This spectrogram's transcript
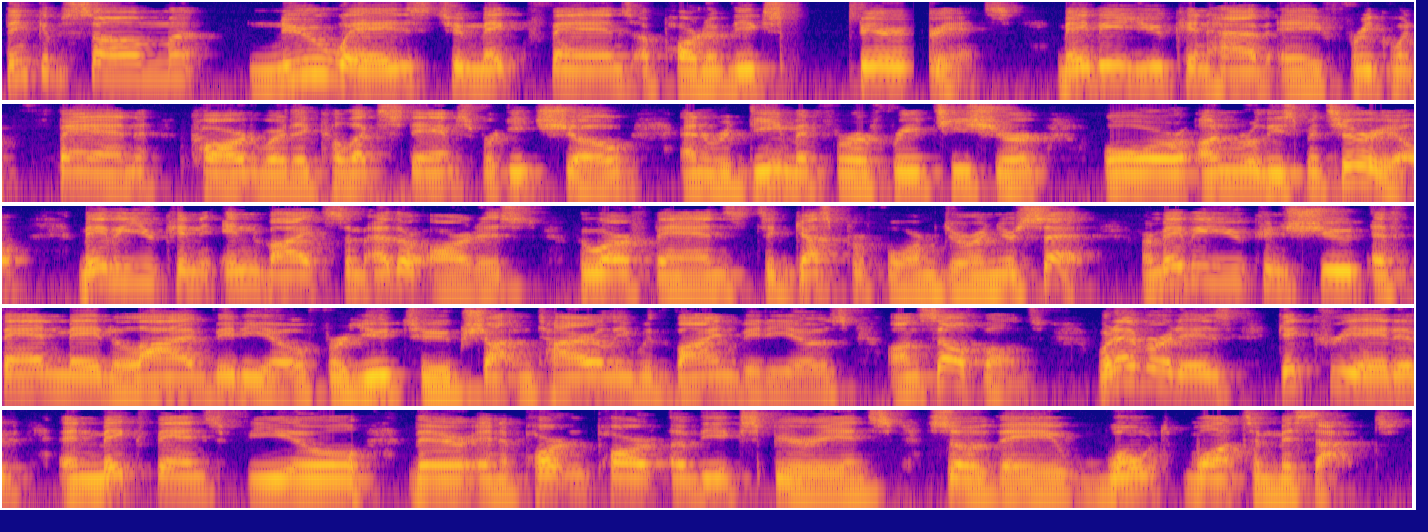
think of some new ways to make fans a part of the experience. Maybe you can have a frequent fan card where they collect stamps for each show and redeem it for a free t shirt or unreleased material. Maybe you can invite some other artists who are fans to guest perform during your set. Or maybe you can shoot a fan made live video for YouTube shot entirely with Vine videos on cell phones. Whatever it is, get creative and make fans feel they're an important part of the experience so they won't want to miss out.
